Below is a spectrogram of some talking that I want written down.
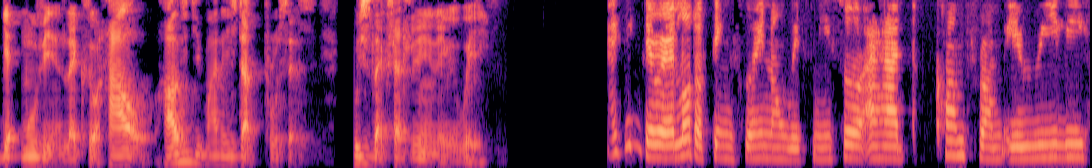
get moving. Like, so how how did you manage that process, which is like settling in a way? I think there were a lot of things going on with me. So I had come from a really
